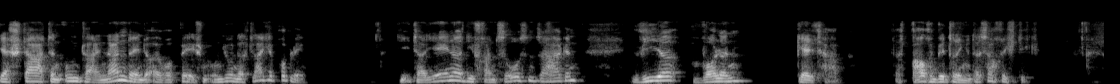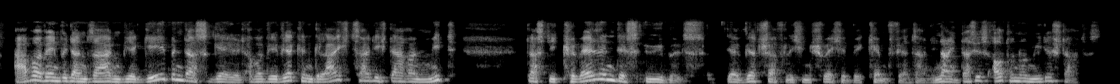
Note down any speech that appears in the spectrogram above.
der Staaten untereinander in der Europäischen Union das gleiche Problem. Die Italiener, die Franzosen sagen, wir wollen Geld haben. Das brauchen wir dringend, das ist auch richtig. Aber wenn wir dann sagen, wir geben das Geld, aber wir wirken gleichzeitig daran mit, dass die Quellen des Übels, der wirtschaftlichen Schwäche bekämpft werden, sagen die, nein, das ist Autonomie des Staates.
